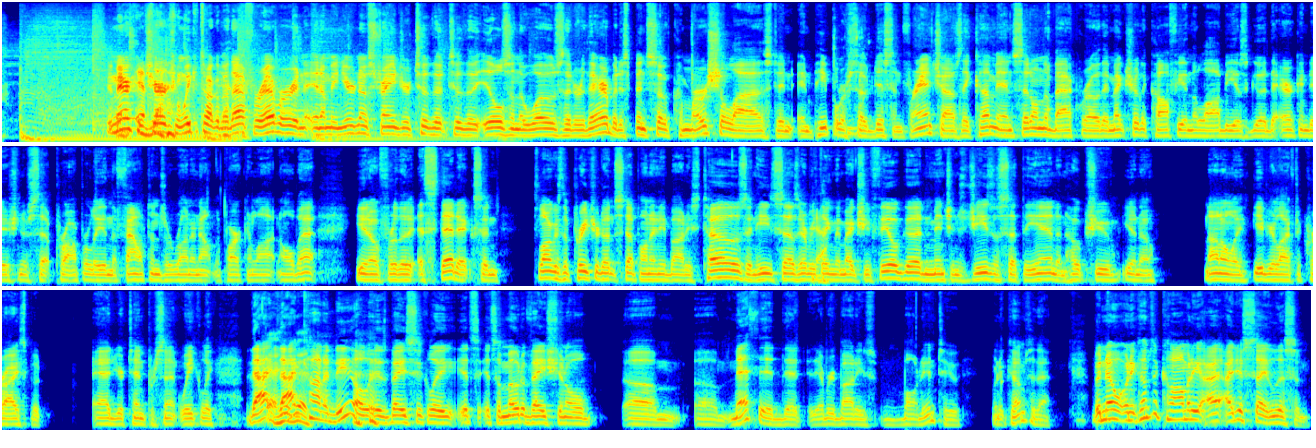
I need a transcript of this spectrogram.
The American If- church, and we could talk about that forever. And, and I mean, you're no stranger to the to the ills and the woes that are there, but it's been so commercialized, and, and people are so disenfranchised. They come in, sit on the back row, they make sure the coffee in the lobby is good, the air conditioner's set properly, and the fountains are running out in the parking lot, and all that. You know, for the aesthetics. And as long as the preacher doesn't step on anybody's toes, and he says everything that makes you feel good, and mentions Jesus at the end, and hopes you, you know, not only give your life to Christ, but add your 10% weekly. That Yeah, that kind of deal is basically it's it's a motivational um, uh, method that everybody's bought into when it comes to that. But no, when it comes to comedy, I, I just say, listen,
